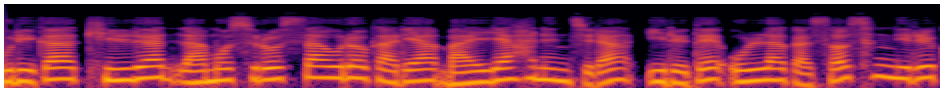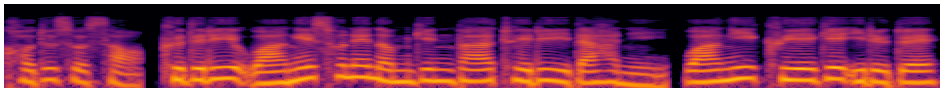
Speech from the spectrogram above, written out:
우리가 길르앗 라못으로 싸우러 가랴 말랴 하는지라 이르되 올라가서 승리를 거두소서. 그들이 왕의 손에 넘긴 바 되리이다 하니 왕이 그에게 이르되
